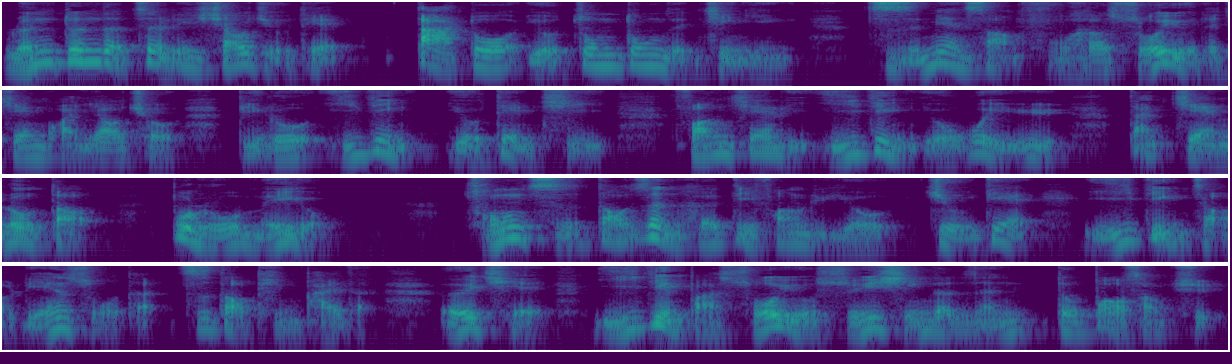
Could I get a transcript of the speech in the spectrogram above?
伦敦的这类小酒店。大多由中东人经营，纸面上符合所有的监管要求，比如一定有电梯，房间里一定有卫浴，但简陋到不如没有。从此到任何地方旅游，酒店一定找连锁的，知道品牌的，而且一定把所有随行的人都报上去。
